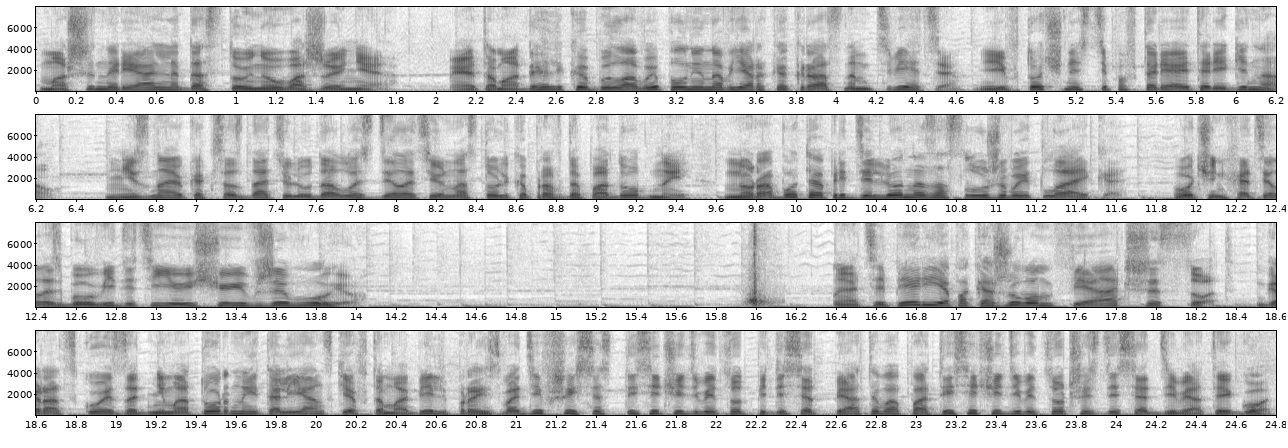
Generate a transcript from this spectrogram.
машина реально достойна уважения. Эта моделька была выполнена в ярко-красном цвете и в точности повторяет оригинал. Не знаю, как создателю удалось сделать ее настолько правдоподобной, но работа определенно заслуживает лайка. Очень хотелось бы увидеть ее еще и вживую. А теперь я покажу вам Fiat 600 – городской заднемоторный итальянский автомобиль, производившийся с 1955 по 1969 год.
